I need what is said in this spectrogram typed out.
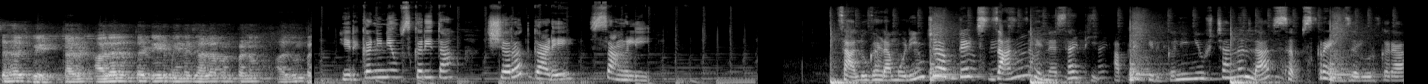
सहज भेट. कारण आल्यानंतर दीड महिना झाला पण पण अजून हिरकणी न्यूज करिता शरद गाडे सांगली. चालू घडामोडींचे अपडेट्स जाणून घेण्यासाठी आपल्या हिरकणी न्यूज चॅनलला सबस्क्राईब जरूर करा.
